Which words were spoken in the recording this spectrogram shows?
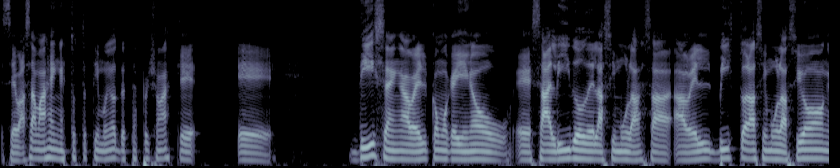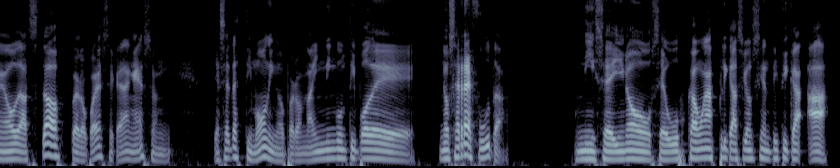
se basa más en estos testimonios de estas personas que eh, dicen haber como que, you know, eh, salido de la simulación, haber visto la simulación y all that stuff, pero pues se queda en eso, en ese testimonio, pero no hay ningún tipo de, no se refuta, ni se, you know, se busca una explicación científica a.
